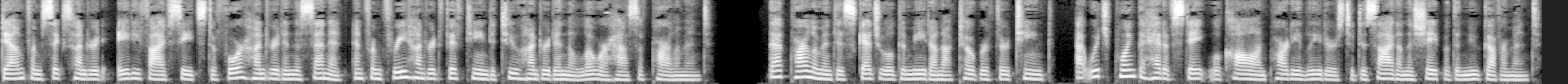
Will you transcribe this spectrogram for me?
down from 685 seats to 400 in the Senate and from 315 to 200 in the lower house of Parliament. That Parliament is scheduled to meet on October 13, at which point the head of state will call on party leaders to decide on the shape of the new government.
